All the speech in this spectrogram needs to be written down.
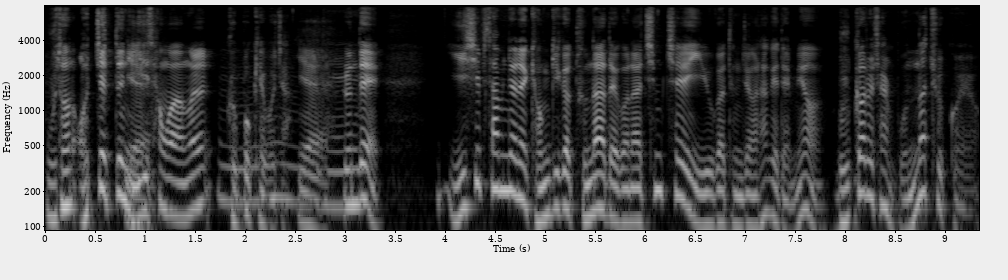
우선 어쨌든 예. 이 상황을 극복해 보자. 음, 예. 네. 그런데 23년에 경기가 둔화되거나 침체의 이유가 등장을 하게 되면 물가를 잘 못 낮출 거예요.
